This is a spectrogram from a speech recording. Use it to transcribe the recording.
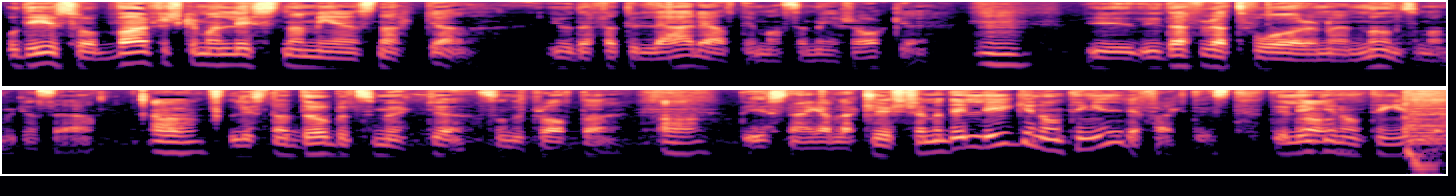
Och det är ju så, varför ska man lyssna mer än snacka? Jo, därför att du lär dig alltid en massa mer saker. Mm. Det är, därför vi har två öron och en mun som man brukar säga. Ja. Lyssna dubbelt så mycket som du pratar. Ja. Det är såna här gamla klyschor men det ligger någonting i det faktiskt. Det ligger ja. någonting i det.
